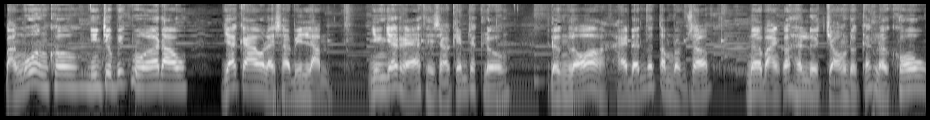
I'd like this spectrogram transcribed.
Bạn muốn ăn khô nhưng chưa biết mua ở đâu, giá cao lại sợ bị lầm, nhưng giá rẻ thì sợ kém chất lượng. Đừng lo, hãy đến với Tâm Rồng Shop, nơi bạn có thể lựa chọn được các loại khô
